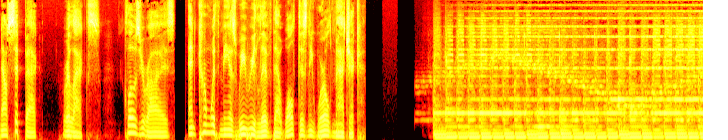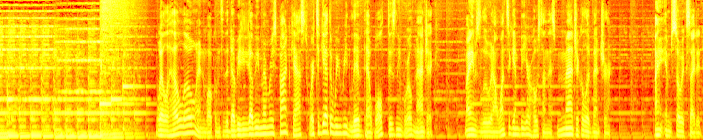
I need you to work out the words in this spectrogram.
Now sit back, relax, close your eyes, and come with me as we relive that Walt Disney World magic. Well, hello, and welcome to the WDW Memories Podcast, where together we relive that Walt Disney World magic. My name is Lou, and I'll once again be your host on this magical adventure. I am so excited.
